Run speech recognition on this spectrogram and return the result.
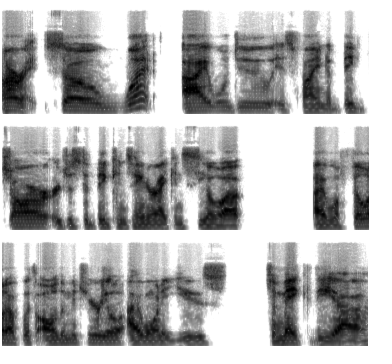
All right. So what I will do is find a big jar or just a big container I can seal up. I will fill it up with all the material I want to use to make the uh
